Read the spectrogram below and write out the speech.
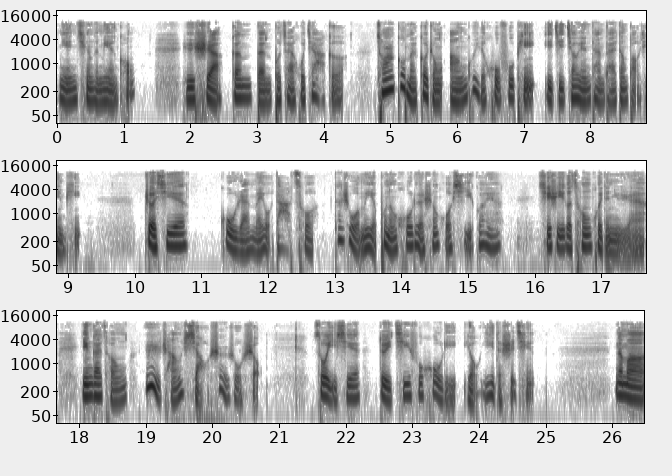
年轻的面孔。于是啊，根本不在乎价格，从而购买各种昂贵的护肤品以及胶原蛋白等保健品。这些固然没有大错，但是我们也不能忽略生活习惯呀。其实，一个聪慧的女人啊，应该从日常小事入手，做一些对肌肤护理有益的事情。那么，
